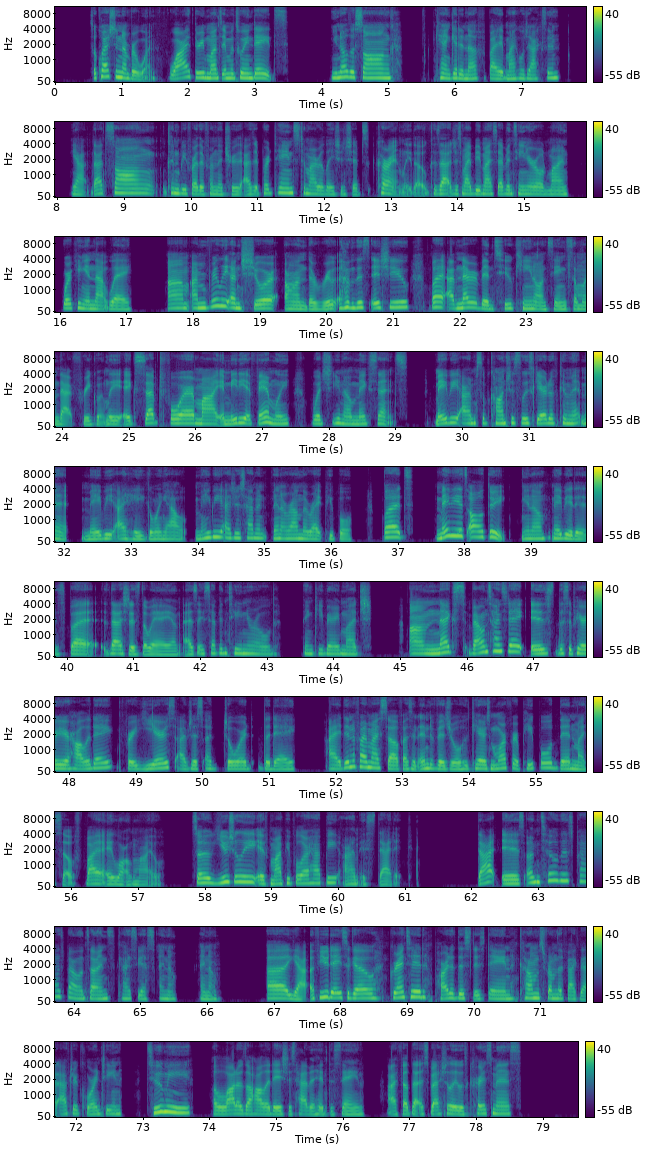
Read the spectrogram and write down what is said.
So, question number one Why three months in between dates? You know the song Can't Get Enough by Michael Jackson? Yeah, that song couldn't be further from the truth as it pertains to my relationships currently, though, because that just might be my 17 year old mind working in that way. Um, I'm really unsure on the root of this issue, but I've never been too keen on seeing someone that frequently, except for my immediate family, which, you know, makes sense. Maybe I'm subconsciously scared of commitment. Maybe I hate going out. Maybe I just haven't been around the right people. But maybe it's all three, you know, maybe it is. But that's just the way I am as a 17 year old. Thank you very much. Um, next, Valentine's Day is the superior holiday. For years, I've just adored the day. I identify myself as an individual who cares more for people than myself by a long mile. So usually, if my people are happy, I'm ecstatic. That is until this past Valentine's. Guys, yes, I know. I know. Uh, yeah, a few days ago, granted, part of this disdain comes from the fact that after quarantine, to me, a lot of the holidays just haven't hit the same. I felt that especially with Christmas.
